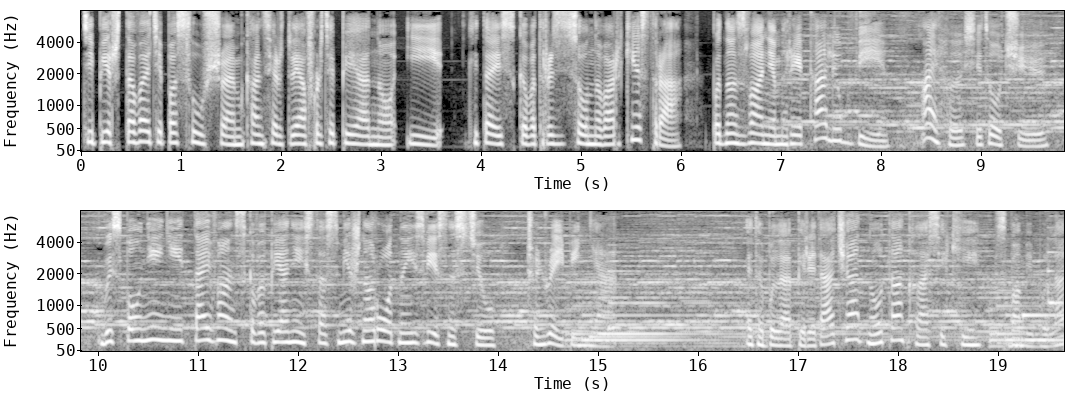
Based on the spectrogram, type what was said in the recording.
Теперь давайте послушаем концерт для фортепиано и китайского традиционного оркестра под названием «Река любви» Айхэ Ситочу в исполнении тайванского пианиста с международной известностью Чен Рэй Биня. Это была передача «Нота классики». С вами была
